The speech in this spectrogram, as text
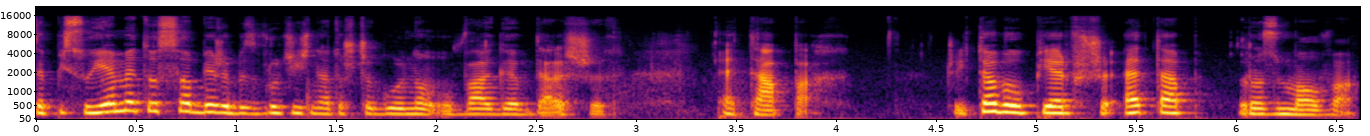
Zapisujemy to sobie, żeby zwrócić na to szczególną uwagę w dalszych etapach. Czyli to był pierwszy etap rozmowa.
